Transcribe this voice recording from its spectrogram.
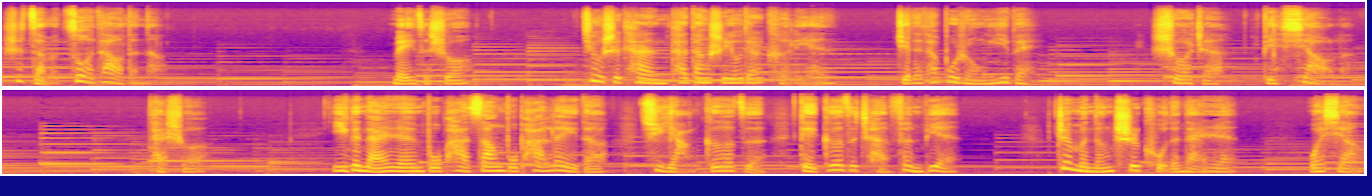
是怎么做到的呢？梅子说：“就是看他当时有点可怜，觉得他不容易呗。”说着便笑了。他说。一个男人不怕脏不怕累的去养鸽子，给鸽子产粪便，这么能吃苦的男人，我想，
